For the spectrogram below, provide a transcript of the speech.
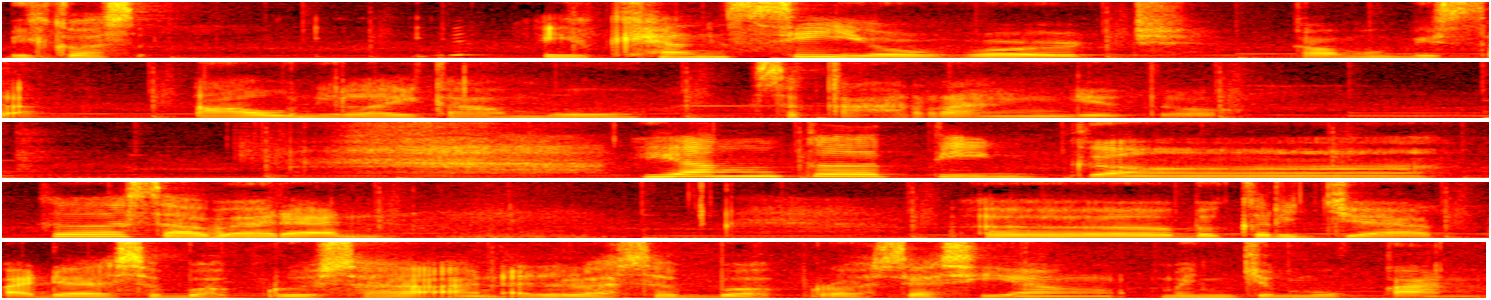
because you can see your word kamu bisa tahu nilai kamu sekarang gitu yang ketiga kesabaran uh, bekerja pada sebuah perusahaan adalah sebuah proses yang menjemukan.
